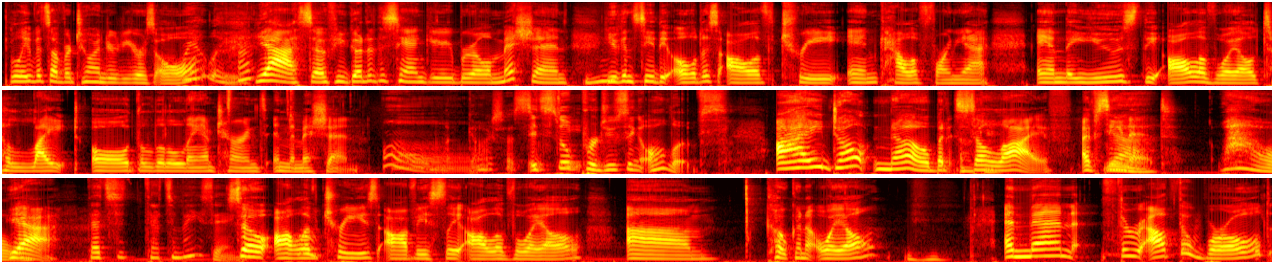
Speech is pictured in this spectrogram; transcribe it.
believe it's over 200 years old. Really? Yeah. So if you go to the San Gabriel Mission, mm-hmm. you can see the oldest olive tree in California. And they use the olive oil to light all the little lanterns in the mission. Oh my gosh, that's so It's still producing olives. I don't know, but it's still alive. I've seen Yeah. it. Wow. Yeah. That's that's amazing. So olive trees, obviously olive oil, um, coconut oil, mm-hmm. and then throughout the world,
